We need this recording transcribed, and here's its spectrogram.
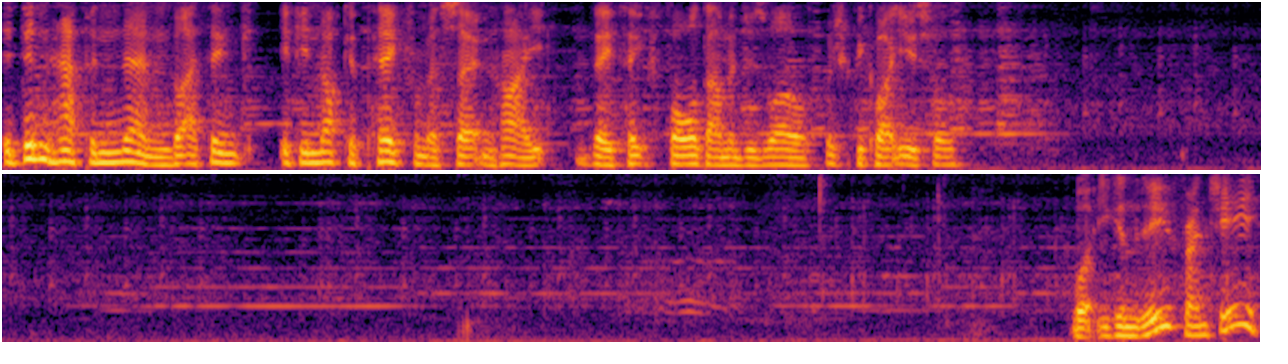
It didn't happen then, but I think if you knock a pig from a certain height, they take fall damage as well, which could be quite useful. What you gonna do, Frenchie?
